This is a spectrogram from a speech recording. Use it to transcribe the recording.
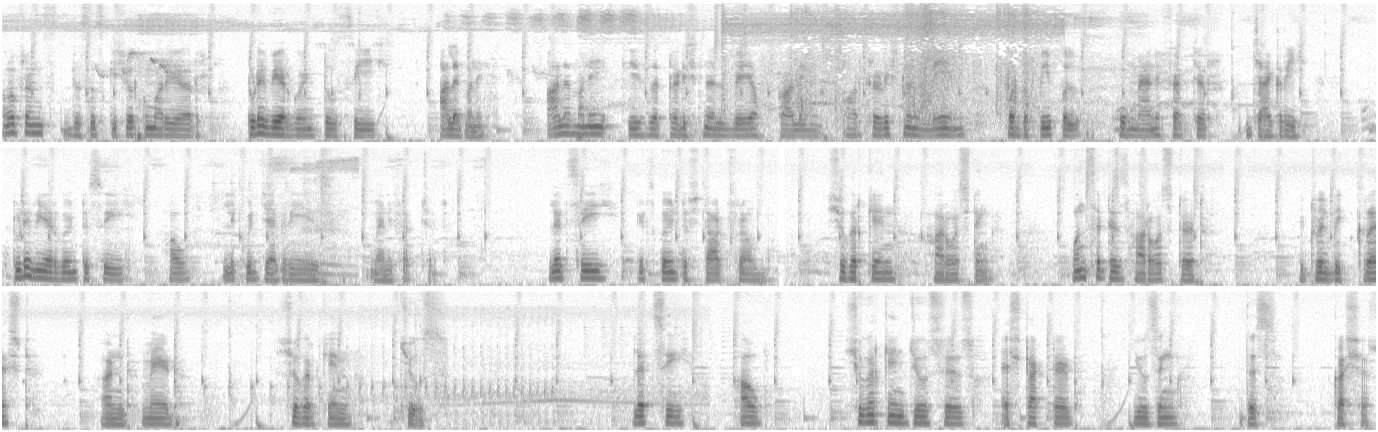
Hello friends, this is Kishore Kumar here. Today we are going to see Alemane. Alemane is a traditional way of calling or traditional name for the people who manufacture jaggery. Today we are going to see how liquid jaggery is manufactured. Let's see, it's going to start from sugarcane harvesting. Once it is harvested, it will be crushed and made sugarcane juice. Let's see how sugarcane juice is extracted using this crusher.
